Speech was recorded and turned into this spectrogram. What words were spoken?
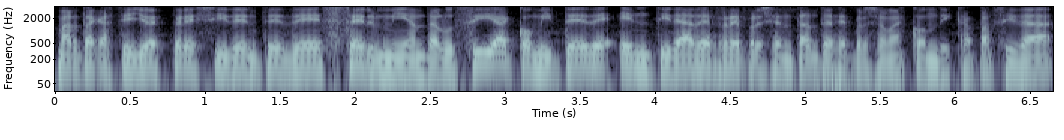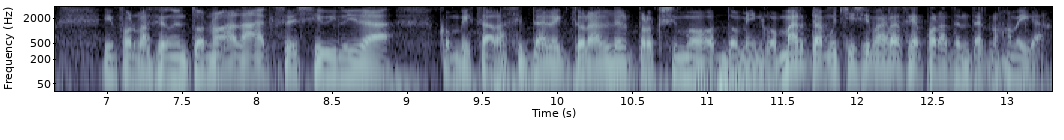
Marta Castillo es presidente de CERMI Andalucía, Comité de Entidades Representantes de Personas con Discapacidad. Información en torno a la accesibilidad con vista a la cita electoral del próximo domingo. Marta, muchísimas gracias por atendernos, amiga.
